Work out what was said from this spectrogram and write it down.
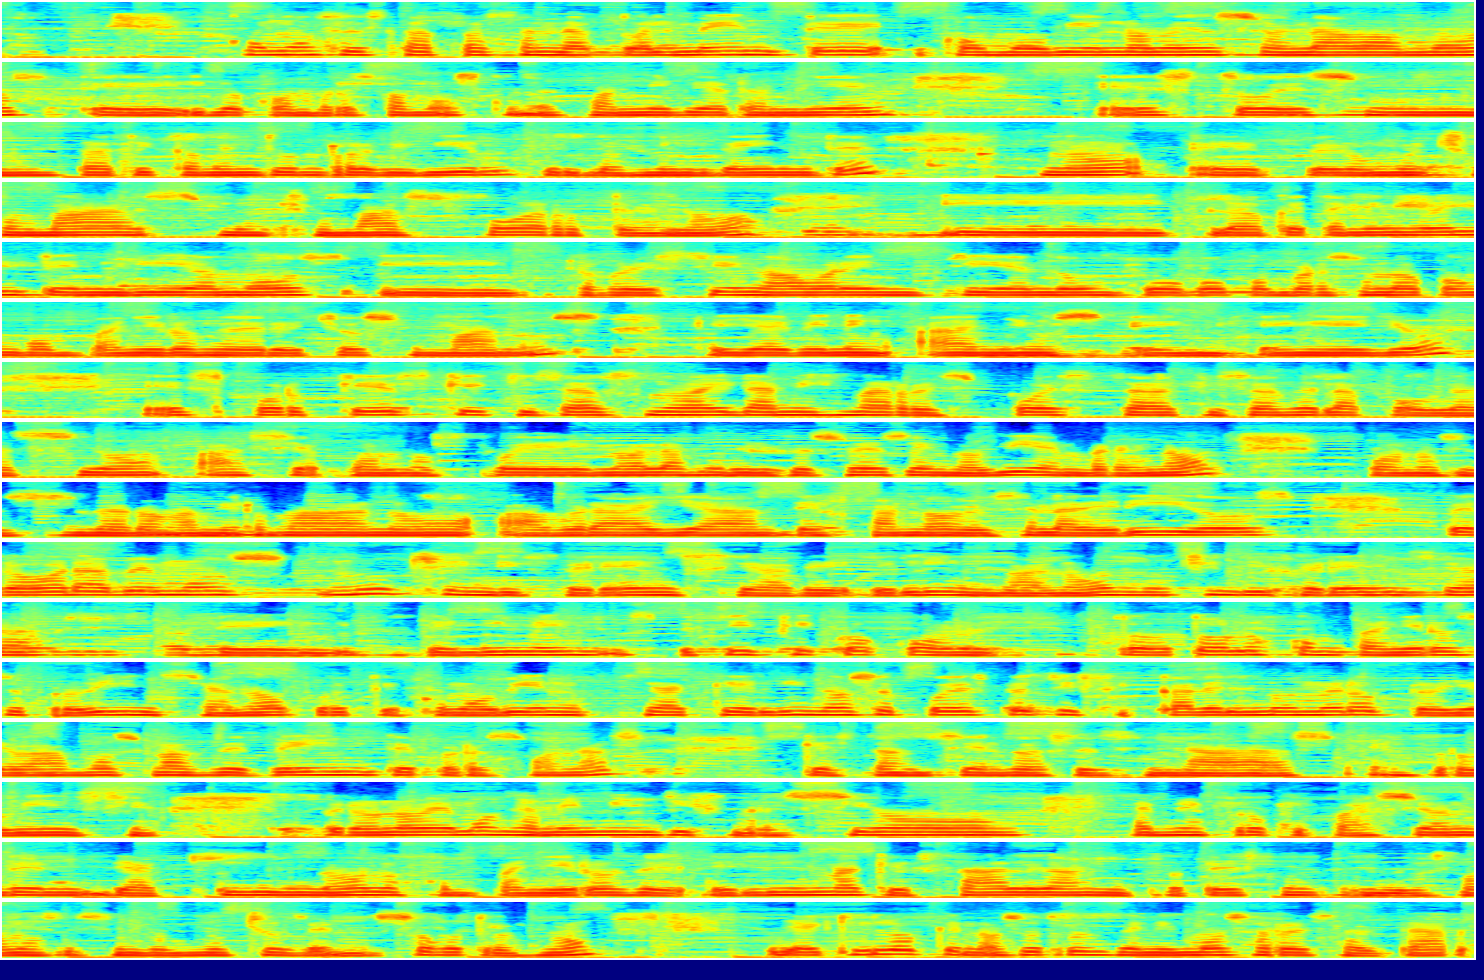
cómo se está pasando actualmente. Como bien lo mencionábamos eh, y lo conversamos con la familia también, esto es un, prácticamente un revivir del 2020, ¿no? Eh, pero mucho más, mucho más fuerte, ¿no? Y lo que también no entendíamos y recién ahora entiendo un poco conversando con compañeros de derechos humanos que ya vienen años en, en ello, es porque es que quizás no hay la misma respuesta quizás de la población hacia cuando fue, ¿no? Las movilizaciones en noviembre, ¿no? Cuando se asesinaron a mi hermano, a Brian, dejando escena de heridos, pero ahora vemos mucha indiferencia de, de Lima, ¿no? Mucha indiferencia diferencia del, del específico con todos los compañeros de provincia, ¿no? Porque como bien sea que no se puede especificar el número, pero llevamos más de 20 personas que están siendo asesinadas en provincia, pero no vemos la misma indignación, la misma preocupación de, aquí, ¿no? Los compañeros de, Lima que salgan y protesten como lo estamos haciendo muchos de nosotros, ¿no? Y aquí lo que nosotros venimos a resaltar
